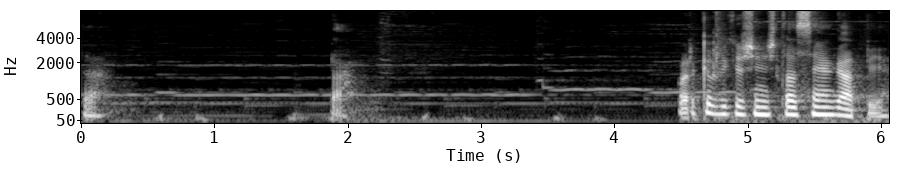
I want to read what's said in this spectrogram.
Tá. Tá. Agora que eu vi que a gente tá sem HP.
